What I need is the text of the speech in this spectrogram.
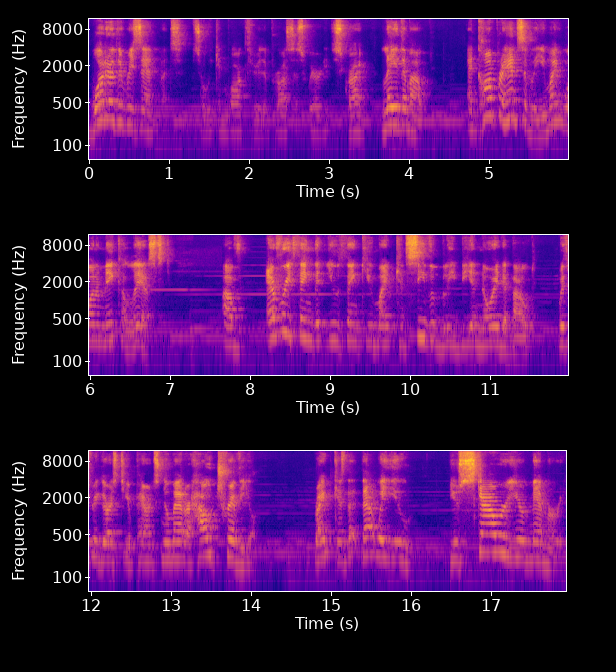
what are the resentments? So we can walk through the process we already described. Lay them out. And comprehensively, you might want to make a list of everything that you think you might conceivably be annoyed about with regards to your parents, no matter how trivial, right? Because that, that way you you scour your memory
